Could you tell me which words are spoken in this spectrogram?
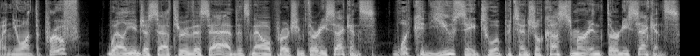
and you want the proof? Well, you just sat through this ad that's now approaching 30 seconds. What could you say to a potential customer in 30 seconds?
